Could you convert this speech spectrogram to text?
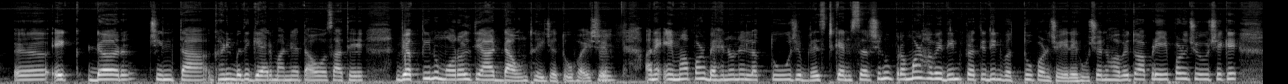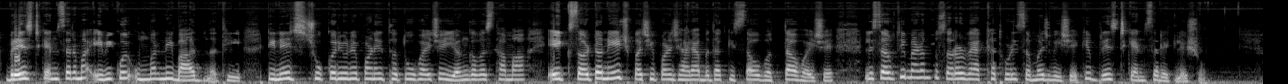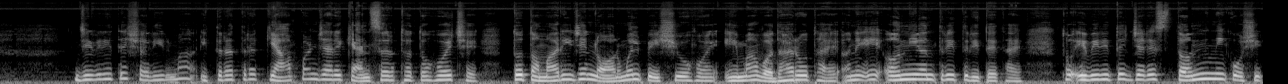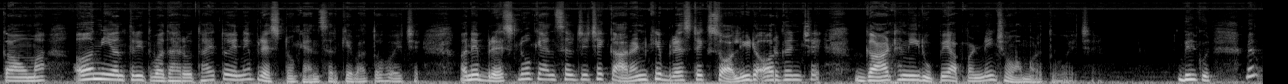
એક ડર ચિંતા ઘણી બધી ગેરમાન્યતાઓ સાથે વ્યક્તિનું મોરલ ત્યાં ડાઉન થઈ જતું હોય છે. અને એમાં પણ બહેનોને લગતું જે બ્રેસ્ટ કેન્સર છે. એનું પ્રમાણ હવે દિન પ્રતિદિન વધતું પણ જઈ રહ્યું છે. અને હવે તો આપણે એ પણ જોયું છે કે બ્રેસ્ટ કેન્સરમાં એવી કોઈ ઉંમરની બાદ નથી. ટીનેજ છોકરીઓને પણ એ થતું હોય છે. યંગ અવસ્થામાં એક સર્ટન એજ પછી પણ જ્યારે આ બધા કિસ્સાઓ વધતા હોય છે. એટલે સૌથી મેડમ તો સરળ વ્યાખ્યા થોડી સમજવી છે કે બ્રેસ્ટ કેન્સર એટલે શું? જેવી રીતે શરીરમાં ઇતરત્ર ક્યાં પણ જ્યારે કેન્સર થતો હોય છે, તો તમારી જે નોર્મલ પેશીઓ હોય, એમાં વધારો થાય અને એ અનિયંત્રિત રીતે થાય. તો એવી રીતે જ્યારે સ્તનની કોશિકાઓમાં અનિયંત્રિત વધારો થાય, તો એને બ્રેસ્ટનો કેન્સર કહેવાતો હોય છે. અને બ્રેસ્ટનો કેન્સર જે છે, કારણ કે બ્રેસ્ટ એક સોલિડ ઓર્ગન છે, ગાંઠની રૂપે આપણને જોવા મળતું હોય છે. બિલકુલ. મેમ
